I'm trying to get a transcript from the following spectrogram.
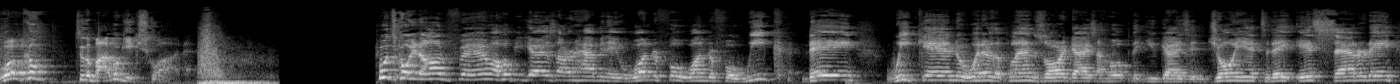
Welcome to the Bible Geek Squad. What's going on, fam? I hope you guys are having a wonderful, wonderful week, day, weekend, or whatever the plans are, guys. I hope that you guys enjoy it. Today is Saturday.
